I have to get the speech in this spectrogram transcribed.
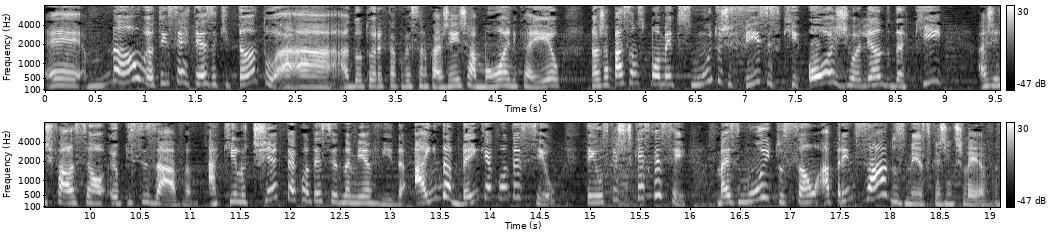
É, não, eu tenho certeza que tanto a, a doutora que está conversando com a gente, a Mônica, eu, nós já passamos por momentos muito difíceis que hoje, olhando daqui, a gente fala assim, ó, eu precisava. Aquilo tinha que ter acontecido na minha vida. Ainda bem que aconteceu. Tem uns que a gente quer esquecer, mas muitos são aprendizados mesmo que a gente leva.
